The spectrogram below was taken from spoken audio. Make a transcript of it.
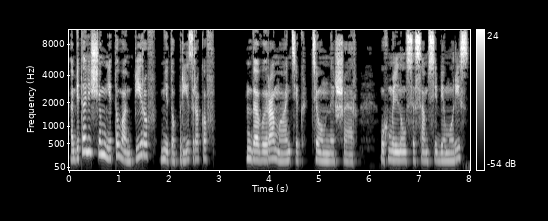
обиталищем не то вампиров, не то призраков, «Да вы романтик, темный шер», — ухмыльнулся сам себе Мурис,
